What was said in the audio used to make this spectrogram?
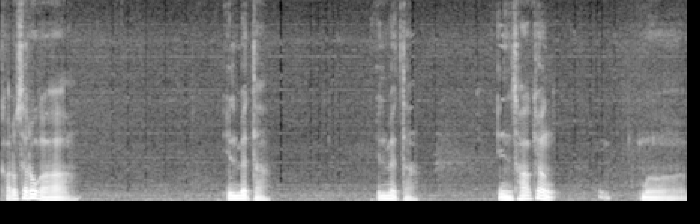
가로 세로가 1m 1m 인 사각형 뭐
